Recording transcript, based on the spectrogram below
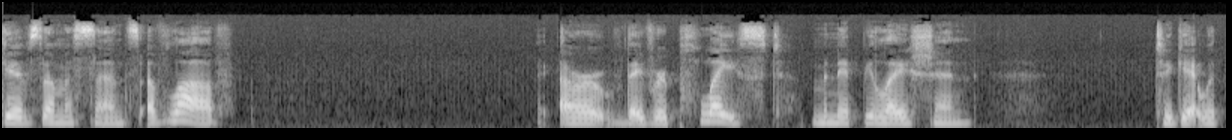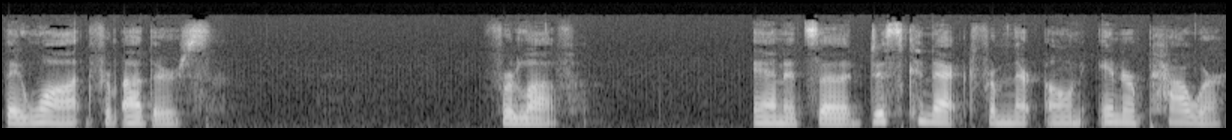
gives them a sense of love. Or they've replaced manipulation to get what they want from others for love. And it's a disconnect from their own inner power.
